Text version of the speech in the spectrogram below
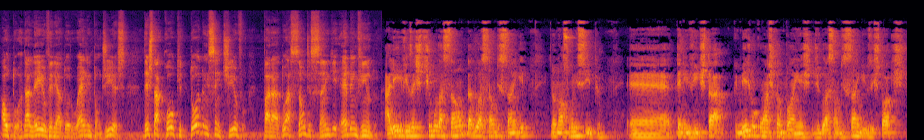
Autor da lei, o vereador Wellington Dias destacou que todo incentivo para a doação de sangue é bem-vindo. A lei visa a estimulação da doação de sangue no nosso município, é, tendo em vista que, mesmo com as campanhas de doação de sangue, os estoques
